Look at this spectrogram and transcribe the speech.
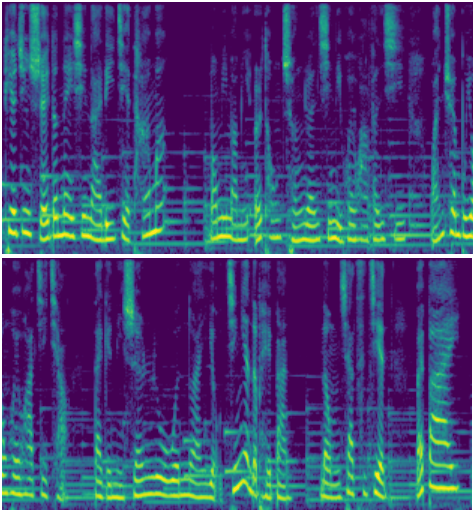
贴近谁的内心来理解他吗？猫咪妈咪儿童成人心理绘画分析，完全不用绘画技巧，带给你深入温暖、有经验的陪伴。那我们下次见，拜拜。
